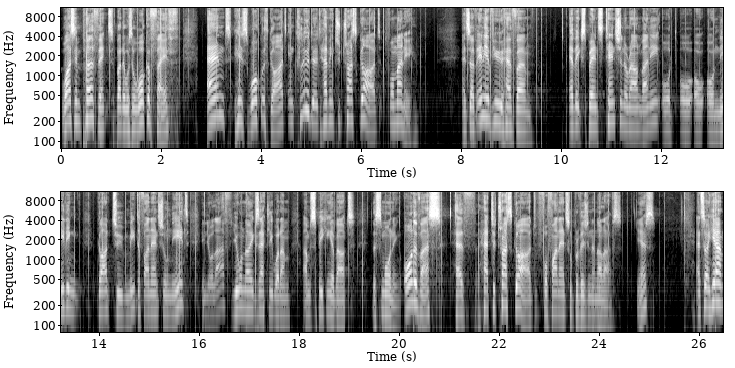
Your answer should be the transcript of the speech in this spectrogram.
was imperfect, but it was a walk of faith. And his walk with God included having to trust God for money. And so, if any of you have um, ever experienced tension around money or, or, or, or, needing God to meet a financial need in your life, you will know exactly what I'm, I'm speaking about this morning. All of us have had to trust God for financial provision in our lives. Yes? And so here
